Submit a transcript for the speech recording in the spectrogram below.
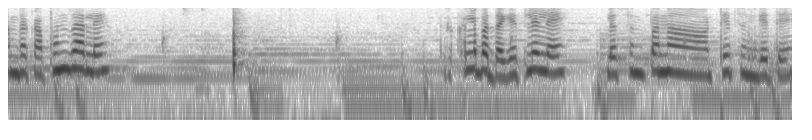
कांदा कापून झाले तर खलबत्ता घेतलेला आहे. लसूण पण ठेचून घेते.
